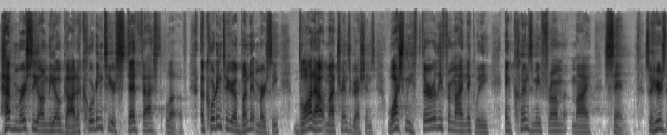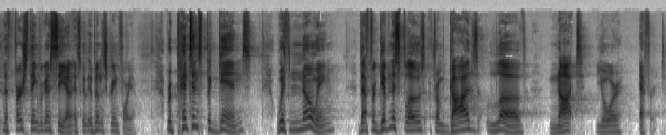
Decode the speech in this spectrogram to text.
Have mercy on me, O God, according to your steadfast love. According to your abundant mercy, blot out my transgressions, wash me thoroughly from my iniquity, and cleanse me from my sin. So here's the first thing we're gonna see. Uh, it's, it'll be on the screen for you. Repentance begins with knowing that forgiveness flows from God's love, not your effort.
